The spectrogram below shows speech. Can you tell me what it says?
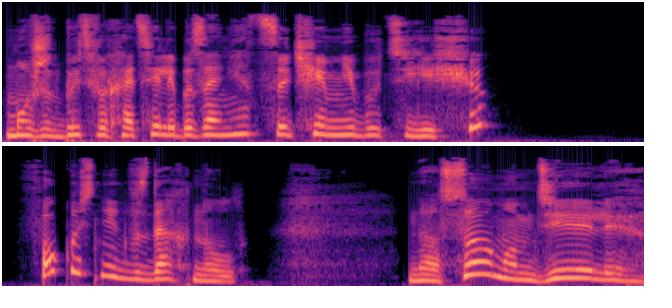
Может быть, вы хотели бы заняться чем-нибудь еще?» Фокусник вздохнул. «На самом деле,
